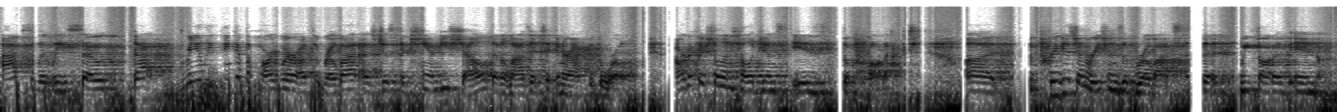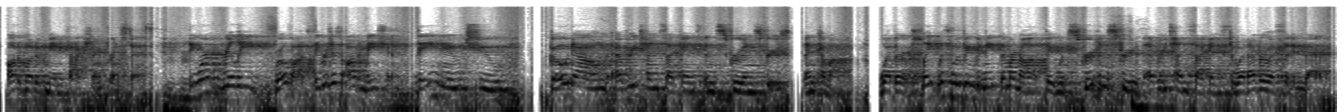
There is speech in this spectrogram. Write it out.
Absolutely. So that really think of the hardware of the robot as just the candy shell that allows it to interact with the world. Artificial intelligence is the product. Uh, the previous generations of robots that we thought of in automotive manufacturing, for instance, mm-hmm. they weren't really robots. They were just automation. They knew to go down every 10 seconds and screw in screws and come up. Whether a plate was moving beneath them or not, they would screw in screws every 10 seconds to whatever was sitting there.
